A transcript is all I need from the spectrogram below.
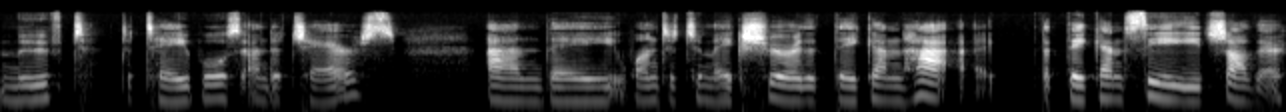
moved the tables and the chairs, and they wanted to make sure that they can have that they can see each other,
